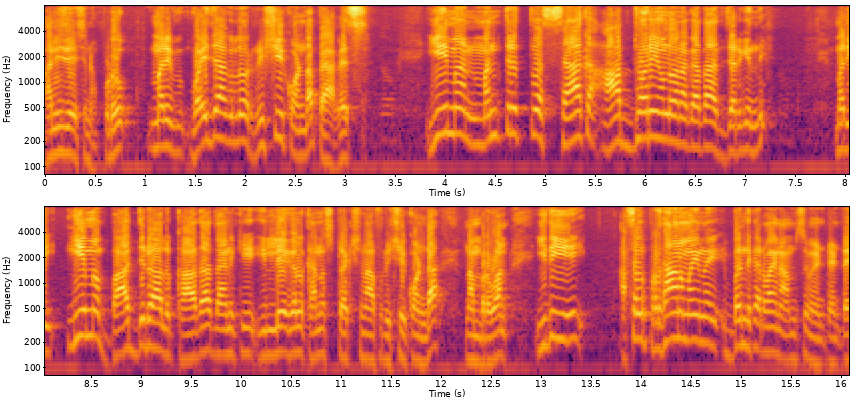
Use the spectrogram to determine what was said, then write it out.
పనిచేసినప్పుడు మరి వైజాగ్లో రిషికొండ ప్యాలెస్. ఈమె మంత్రిత్వ శాఖ ఆధ్వర్యంలోనే కదా అది జరిగింది. మరి ఈమె బాధ్యురాలు కాదా? దానికి illegal construction of Rushikonda number one ఇది అసలు ప్రధానమైన ఇబ్బందికరమైన అంశం ఏంటంటే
